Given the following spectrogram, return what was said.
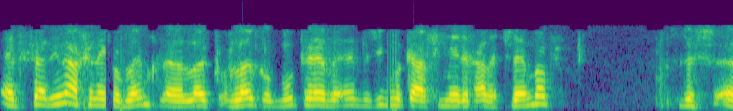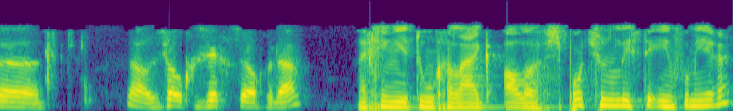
En toen zei hij, nou geen probleem, leuk, leuk ontmoet te hebben. En we zien elkaar vanmiddag aan het zwembad. Dus, nou, zo gezegd, zo gedaan. En ging je toen gelijk alle sportjournalisten informeren?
